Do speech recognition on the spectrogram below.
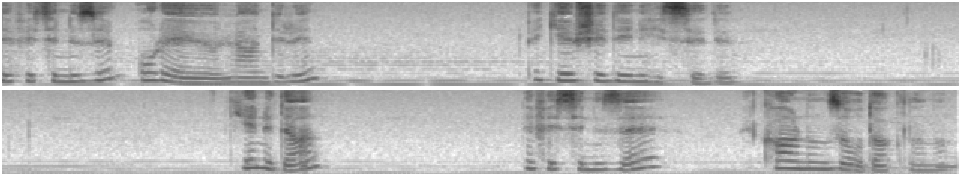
nefesinizi oraya yönlendirin ve gevşediğini hissedin. Yeniden nefesinize ve karnınıza odaklanın.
